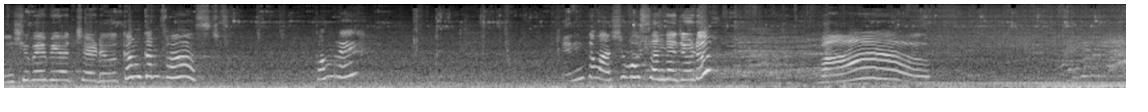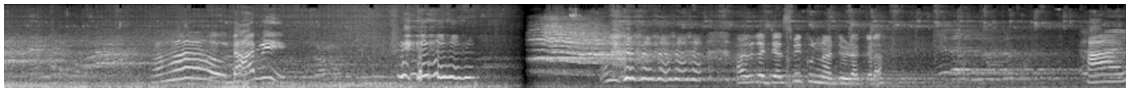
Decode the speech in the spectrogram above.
Nishu baby వచ్చాడు. Come come fast. కమ్ రే. ఎంత వర్షం వస్తుందో చూడు. వావ్. వావ్ దార్వి అదిగా జస్విక్ ఉన్నాడు చూడు అక్కడ. హాయ్.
